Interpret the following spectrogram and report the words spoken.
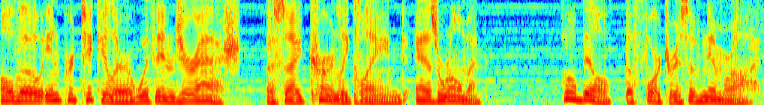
although in particular within Jerash, a site currently claimed as Roman. Who built the Fortress of Nimrod?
